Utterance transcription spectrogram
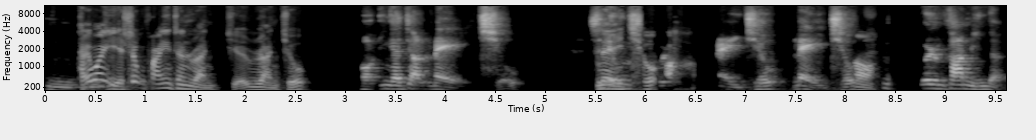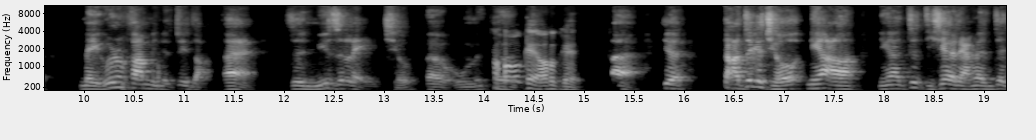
嗯，台湾也是翻译成软球，软球，哦，应该叫垒球，垒球啊，垒球，垒球，美国人发明的，美国人发明的最早，哎，是女子垒球，呃，我们 OK OK，哎，就打这个球，你看啊，你看这底下有两个人在，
